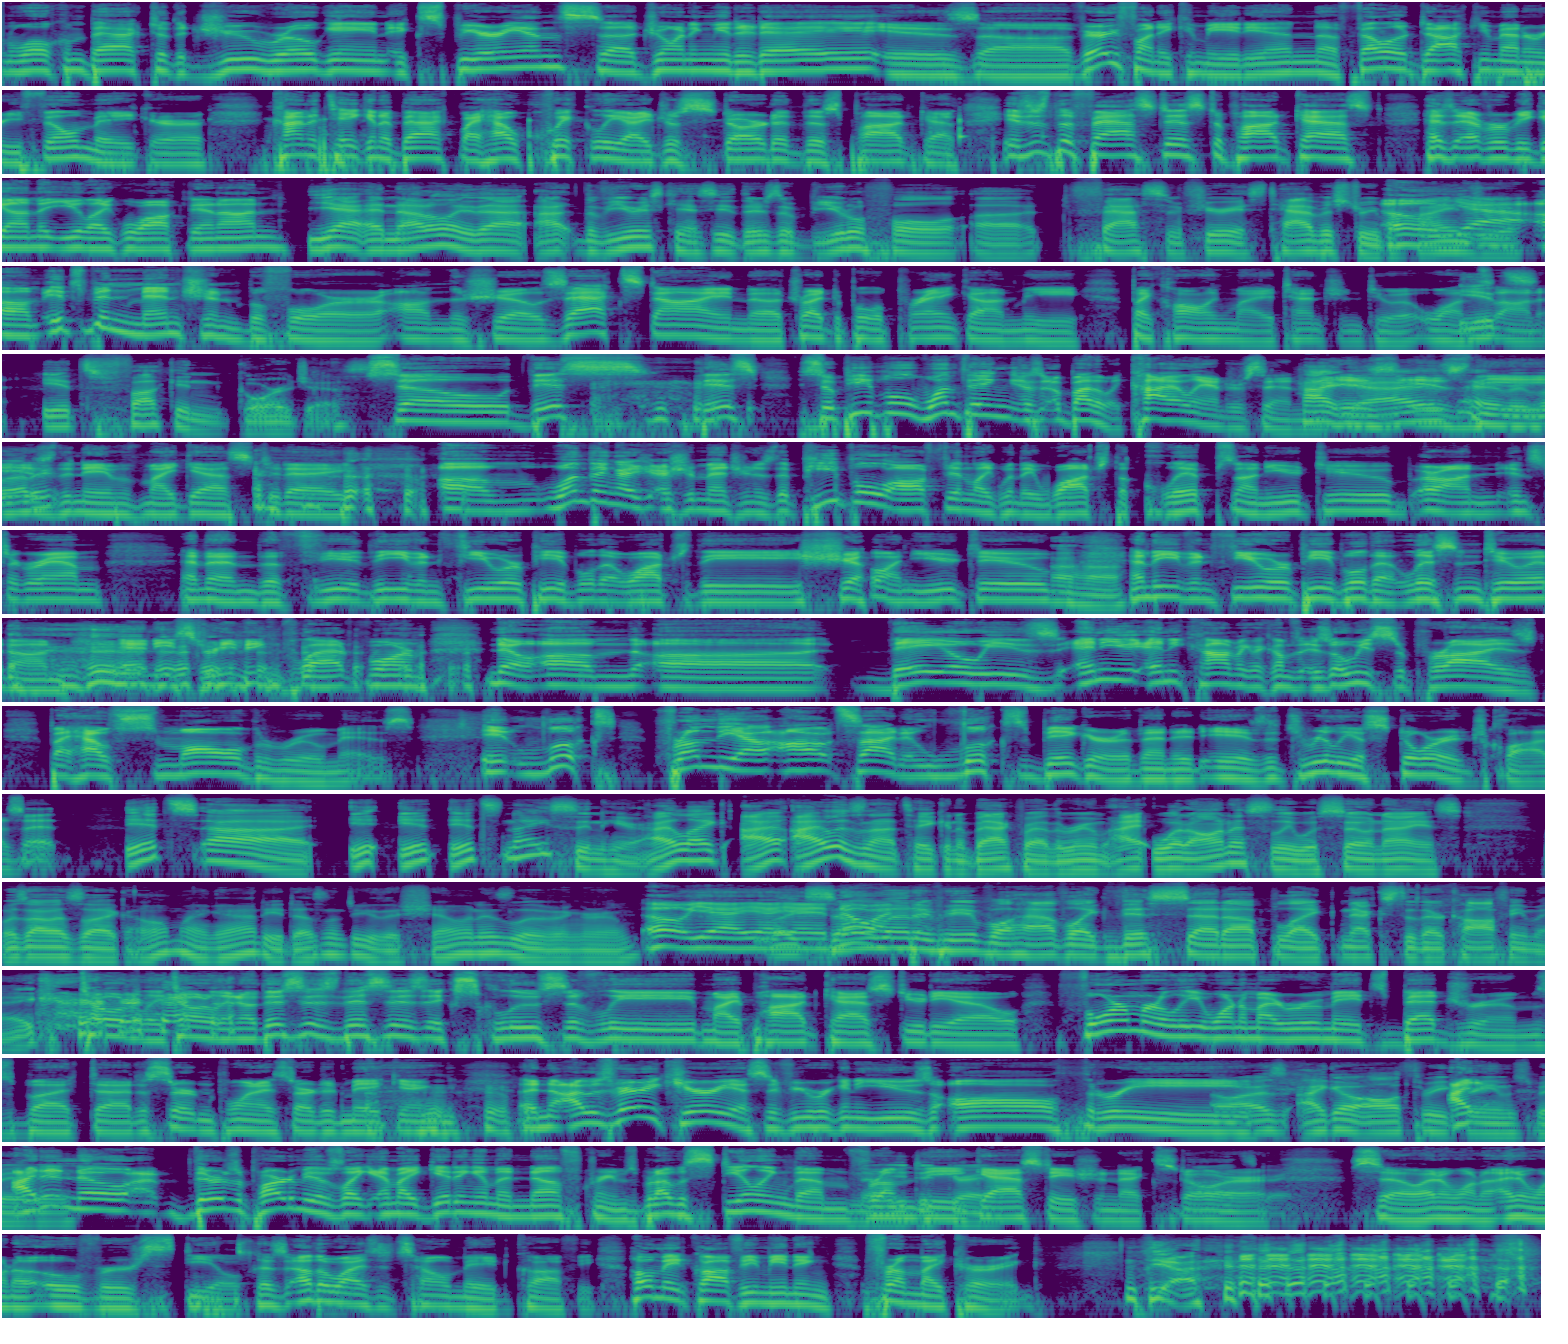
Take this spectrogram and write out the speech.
And welcome back to the Jew Rogaine Experience. Uh, joining me today is a very funny comedian, a fellow documentary filmmaker, kind of taken aback by how quickly I just started this podcast. Is this the fastest a podcast has ever begun that you like walked in on? Yeah, and not only that, I, the viewers can't see. it, There's a beautiful uh, Fast and Furious tapestry Oh behind yeah, you. um, it's been mentioned before on the show. Zach Stein uh, tried to pull a prank on me by calling my attention to it once It's on it. it's fucking gorgeous. So this this so people one thing is oh, by the way Kyle Anderson Hi, is guys. is Hey, the everybody. is the name of my guest today. um, one thing I, I should mention is that people often like when they watch the clips on YouTube or on Instagram, and then the few the even fewer people that watch the show on YouTube, Uh-huh. and the even fewer people that listen to it on any streaming platform. No, um, uh, they always any any comic that comes is always surprised by how small the room is. It looks from the outside, it looks bigger than it is. It's really a storage closet. It's uh it, it it's nice in here. I like I I was not taken aback by the room. I what honestly was so nice was I was like, "Oh my god, he doesn't do the show in his living room." Oh yeah, yeah, Like yeah. so no, I- many people have like this set up like next to their coffee maker. totally, totally. No, this is this is exclusively my podcast studio. Formerly one of my roommates' bedrooms, but uh, at a certain point, I started making. and I was very curious if you were going to use all three. oh, I was I go all three I- creams, baby. I didn't know. uh, There's a part of me that was like, "Am I getting him enough creams?" But I was stealing them you from the great. gas station next door, that's great. So I don't want to. I don't want to oversteal because otherwise it's homemade coffee. Homemade coffee meaning from my Keurig. Yeah.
